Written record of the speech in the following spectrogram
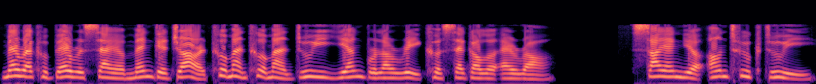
Mereka berusaha mengejar teman-teman Dwi yang berlari ke segala arah. Sayangnya untuk Dwi.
